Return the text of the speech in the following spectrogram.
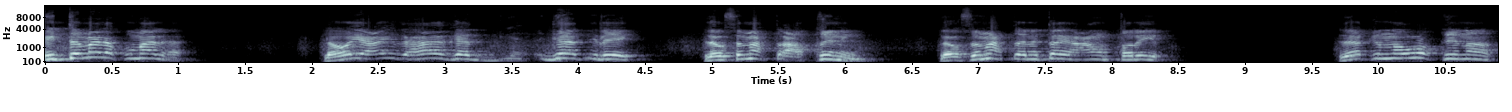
انت مالك ومالها؟ لو هي عايزة حاجة جات إليك لو سمحت أعطني. لو سمحت انتهي عن الطريق. لكن لو رحت هناك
